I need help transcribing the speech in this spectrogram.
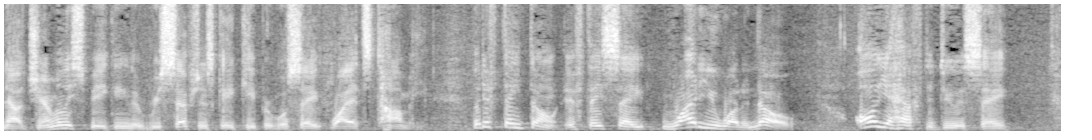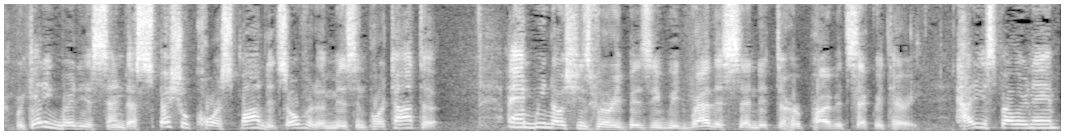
Now, generally speaking, the receptionist gatekeeper will say, why, it's Tommy. But if they don't, if they say, why do you want to know? All you have to do is say, we're getting ready to send a special correspondence over to Ms. Importanta. And we know she's very busy. We'd rather send it to her private secretary. How do you spell her name?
